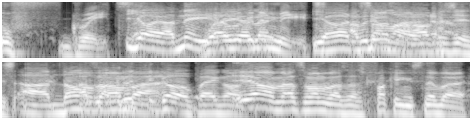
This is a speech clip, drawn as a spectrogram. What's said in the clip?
uff great. Så här, ja, ja, nej, When jag, are we gonna meet? jag hörde Alltså, var samma, så här- ja precis. Ja, de var Alltså, bara man good to go på en gång. Ja men alltså man bara såhär fucking snubbar.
